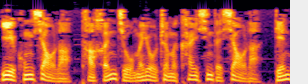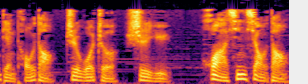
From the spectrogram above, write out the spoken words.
夜空笑了，他很久没有这么开心的笑了，点点头道：“知我者，是雨。”华歆笑道：“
